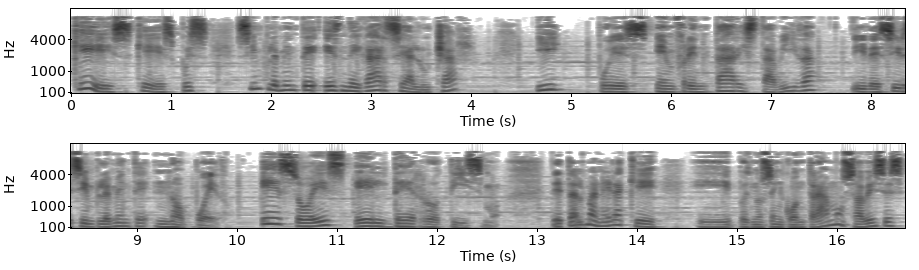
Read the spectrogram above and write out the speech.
¿Qué es? ¿Qué es? Pues simplemente es negarse a luchar y pues enfrentar esta vida y decir simplemente no puedo. Eso es el derrotismo. De tal manera que eh, pues nos encontramos a veces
